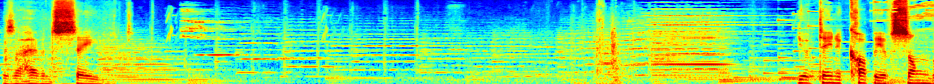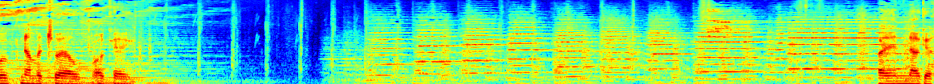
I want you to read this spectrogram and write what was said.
Because I haven't saved. You obtain a copy of Songbook number 12. Okay. Buy a nugget.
